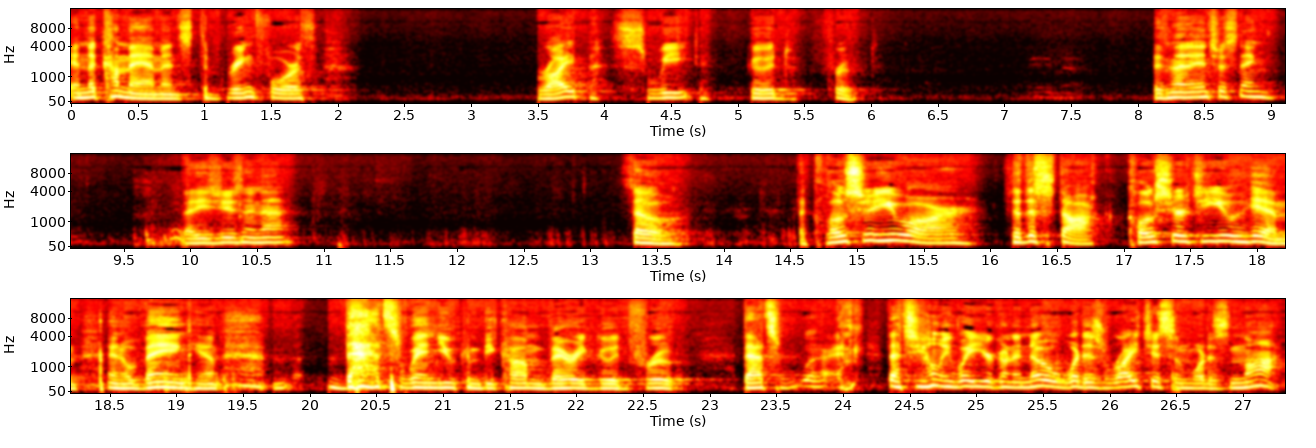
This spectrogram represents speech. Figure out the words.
in the commandments to bring forth ripe, sweet, good fruit. Isn't that interesting that he's using that? So, the closer you are to the stock, closer to you, him, and obeying him, that's when you can become very good fruit. That's, that's the only way you're going to know what is righteous and what is not.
